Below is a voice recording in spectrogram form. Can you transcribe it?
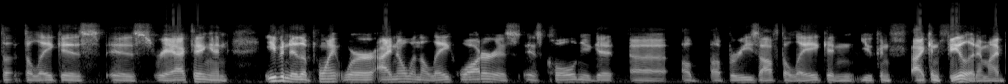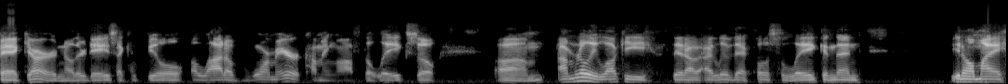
the, the lake is is reacting. And even to the point where i know when the lake water is is cold and you get uh, a, a breeze off the lake and you can i can feel it in my backyard. And other days i can feel a lot of warm air coming off the lake. So um, i'm really lucky that I, I live that close to the lake. And then you know my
